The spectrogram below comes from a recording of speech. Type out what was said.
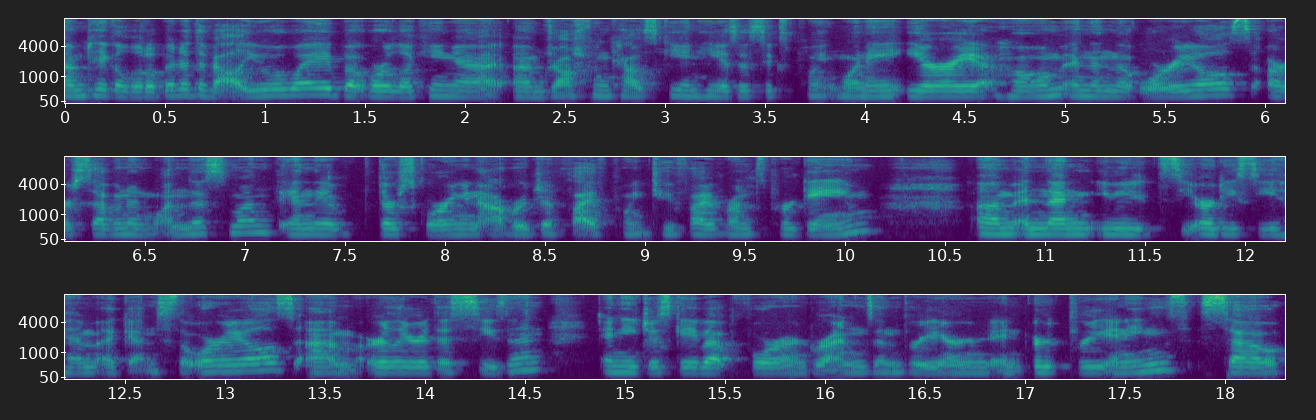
um, take a little bit of the value away, but we're looking at um, Josh Winckowski and he has a 6.18 ERA at home. And then the Orioles are seven and one this month and they're, they're scoring an average of 5.25 runs per game. Um, and then you already see him against the Orioles um, earlier this season, and he just gave up four earned runs and three earned in, or three innings. So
